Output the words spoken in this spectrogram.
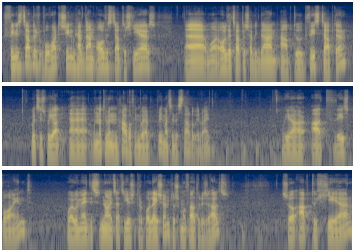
finished chapter. For what scene we have done all these chapters here. Uh, all the chapters have been done up to this chapter, which is we are uh, not even half. I think we are pretty much in the start of it, right? We are at this point where we made this noise at use interpolation to smooth out the results. So up to here.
